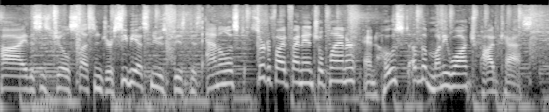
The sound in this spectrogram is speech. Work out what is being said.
Hi, this is Jill Schlesinger, CBS News business analyst, certified financial planner, and host of the Money Watch podcast.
